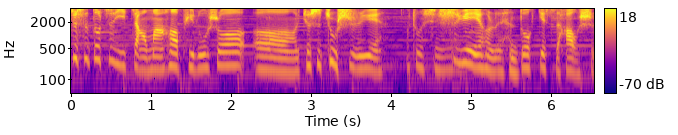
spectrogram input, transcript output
就是都自己找嘛哈，比如说呃，就是住寺院，住寺寺院也有很很多 guest house，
